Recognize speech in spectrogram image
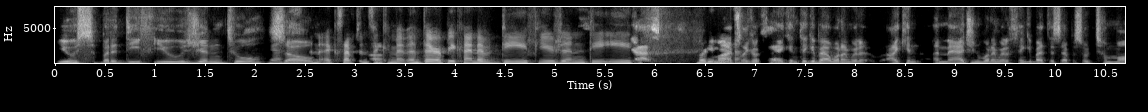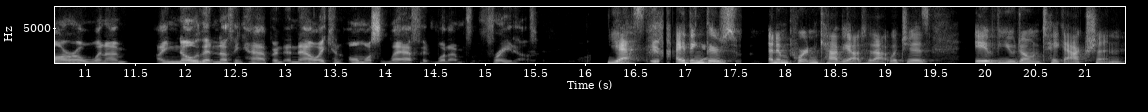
use, but a defusion tool. Yes. So an acceptance uh, and commitment therapy kind of defusion, DE. Yes, pretty much. Yeah. Like, okay, I can think about what I'm going to, I can imagine what I'm going to think about this episode tomorrow when I'm, I know that nothing happened. And now I can almost laugh at what I'm afraid of. Yes. If, I think yeah. there's an important caveat to that, which is if you don't take action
